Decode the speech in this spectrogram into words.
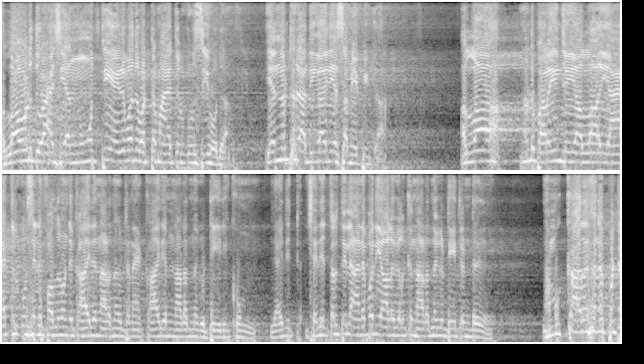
അള്ളാഹോട് ദുആ ചെയ്യാൻ നൂറ്റി എഴുപത് വട്ടം ആയത്തിൽ കുറിച്ച് ഓതുക. എന്നിട്ടൊരു അധികാരിയെ സമീപിക്കുക. അള്ളാഹ് എന്നോട് പറയും ചെയ്യാം അള്ളാ ഈ ആയത്തിൽ കുറിച്ചിട്ട് പതിനുകൊണ്ട് കാര്യം നടന്നു കിട്ടണേ കാര്യം നടന്നു കിട്ടിയിരിക്കും. ചരിത്രത്തിൽ അനവധി ആളുകൾക്ക് നടന്നു കിട്ടിയിട്ടുണ്ട്. നമുക്ക് അർഹതപ്പെട്ട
